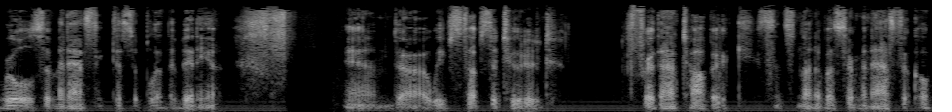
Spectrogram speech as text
rules of monastic discipline, the Vinaya. And uh, we've substituted for that topic, since none of us are monastical,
